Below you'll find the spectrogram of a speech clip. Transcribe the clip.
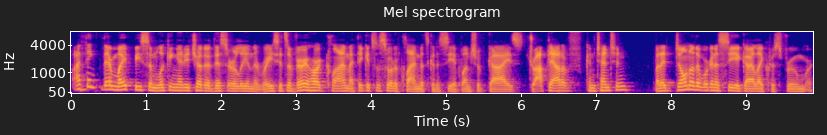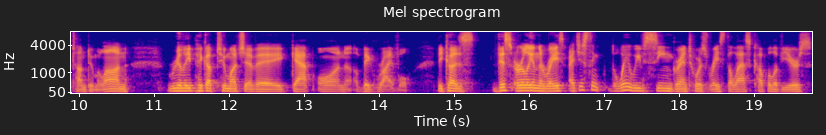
I think there might be some looking at each other this early in the race. It's a very hard climb. I think it's the sort of climb that's going to see a bunch of guys dropped out of contention. But I don't know that we're going to see a guy like Chris Froome or Tom Dumoulin really pick up too much of a gap on a big rival. Because this early in the race, I just think the way we've seen Grand Tours race the last couple of years,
